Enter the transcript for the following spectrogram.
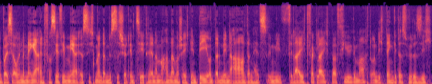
Wobei es ja auch in der Menge einfach sehr viel mehr ist. Ich meine, da müsstest du ja den C-Trainer machen, dann wahrscheinlich den B und dann den A und dann hättest du irgendwie vielleicht vergleichbar viel gemacht. Und ich denke, das würde sich,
